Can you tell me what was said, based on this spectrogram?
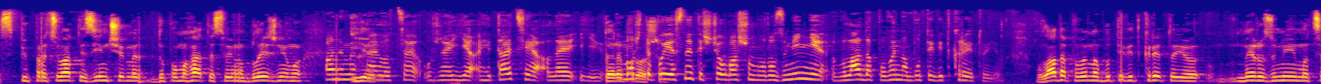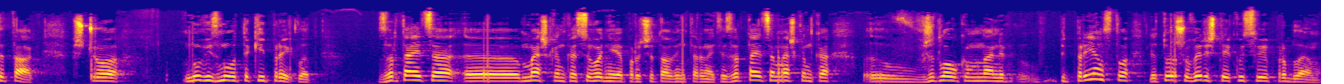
співпрацювати з іншими, допомагати своєму ближньому. Пане І- Михайло, це вже є агітація, але і ви можете пояснити, що у вашому розумінні влада повинна бути відкритою. Влада повинна бути відкритою. Ми розуміємо це так, що ну візьму такий приклад. Звертається е, мешканка сьогодні. Я прочитав в інтернеті. Звертається мешканка е, в житлово-комунальне підприємство для того, щоб вирішити якусь свою проблему.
